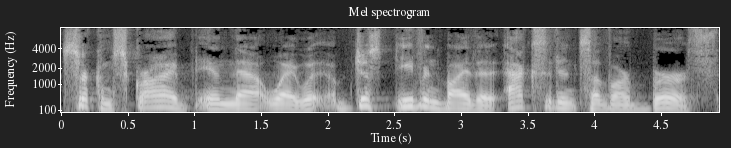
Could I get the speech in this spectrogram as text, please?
circumscribed in that way, just even by the accidents of our birth,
